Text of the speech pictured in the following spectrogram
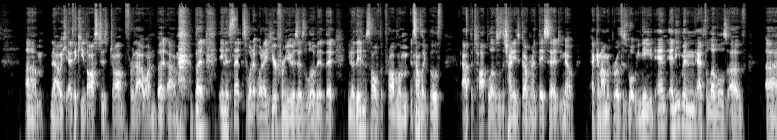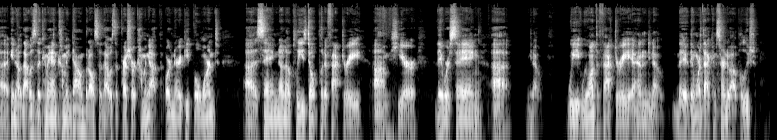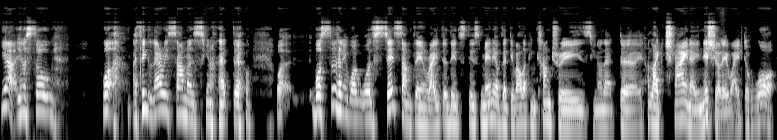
Um, now, I think he lost his job for that one, but um, but in a sense, what what I hear from you is, is a little bit that you know they didn't solve the problem. It sounds like both at the top levels of the Chinese government, they said, you know, economic growth is what we need, and and even at the levels of, uh, you know, that was the command coming down, but also that was the pressure coming up. Ordinary people weren't uh, saying, no, no, please don't put a factory um, here. They were saying, uh, you know, we we want the factory, and you know, they, they weren't that concerned about pollution. Yeah, you know, so well, I think Larry Summers, you know, had uh, well, well, certainly what was said something right. This, this many of the developing countries, you know, that uh, like China initially, right, were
